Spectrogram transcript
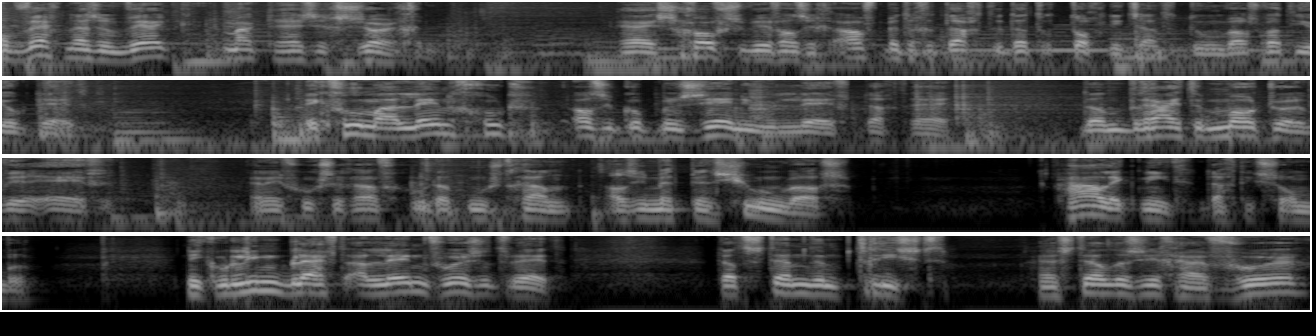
Op weg naar zijn werk maakte hij zich zorgen. Hij schoof ze weer van zich af met de gedachte dat er toch niets aan te doen was, wat hij ook deed. Ik voel me alleen goed als ik op mijn zenuwen leef, dacht hij. Dan draait de motor weer even. En hij vroeg zich af hoe dat moest gaan als hij met pensioen was. Haal ik niet, dacht ik somber. Nicolien blijft alleen voor ze het weet. Dat stemde hem triest. Hij stelde zich haar voor,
